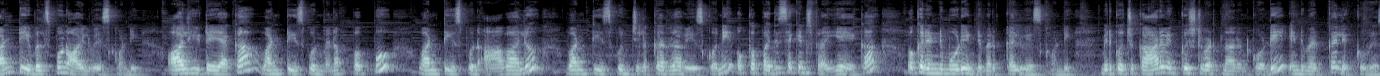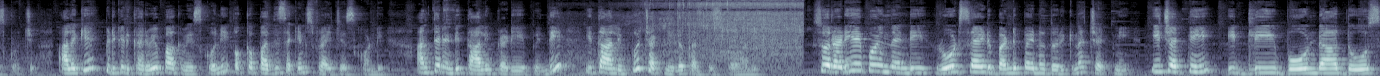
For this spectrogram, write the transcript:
వన్ టేబుల్ స్పూన్ ఆయిల్ వేసుకోండి. ఆయిల్ హీట్ అయ్యాక వన్ టీ స్పూన్ మినప్పప్పు వన్ టీ స్పూన్ ఆవాలు వన్ టీ స్పూన్ జీలకర్ర వేసుకొని ఒక పది సెకండ్స్ ఫ్రై అయ్యాక ఒక రెండు మూడు ఎండుమిరపకాయలు వేసుకోండి. మీరు కొంచెం కారం ఎక్కువ ఇష్టపడుతున్నారు అనుకోండి ఎండుమిరపకాయలు ఎక్కువ వేసుకోవచ్చు. అలాగే పిడికిడి కరివేపాకు వేసుకొని ఒక పది సెకండ్స్ ఫ్రై చేసుకోండి. అంతేనండి తాలింపు రెడీ అయిపోయింది. ఈ తాలింపు చట్నీలో కలిపేసుకోవాలి. సో రెడీ అయిపోయిందండి. రోడ్ సైడ్ బండి పైన దొరికిన చట్నీ. ఈ చట్నీ ఇడ్లీ బోండా దోశ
